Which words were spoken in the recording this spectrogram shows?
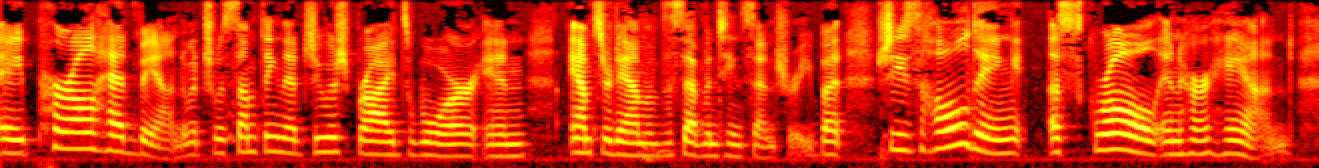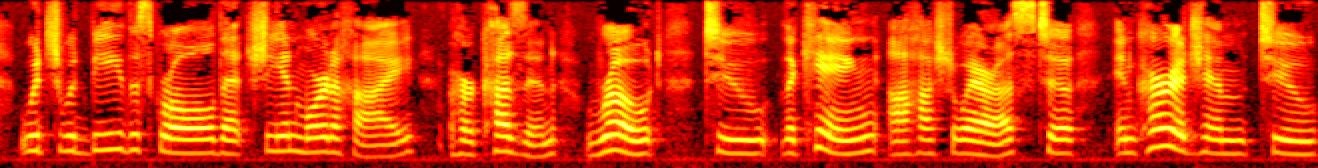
a pearl headband, which was something that Jewish brides wore in Amsterdam of the 17th century. But she's holding a scroll in her hand, which would be the scroll that she and Mordecai, her cousin, wrote to the king, Ahasuerus, to encourage him to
